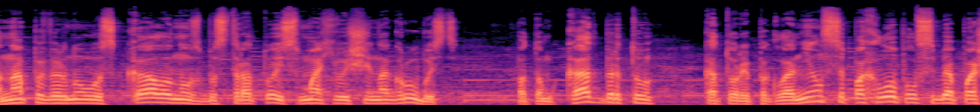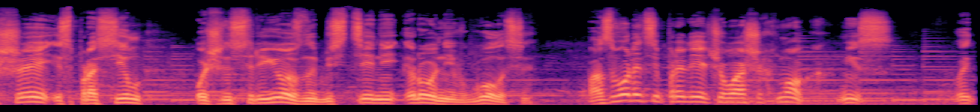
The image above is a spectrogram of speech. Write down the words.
Она повернулась к Аллану с быстротой, смахивающей на грубость, потом к Адберту, который поклонился, похлопал себя по шее и спросил очень серьезно, без тени иронии в голосе. «Позволите прилечь у ваших ног, мисс? Вы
